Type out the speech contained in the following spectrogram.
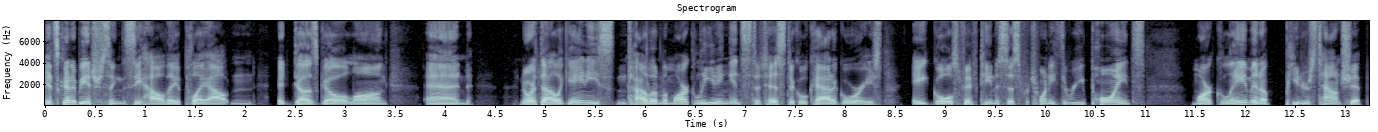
it's going to be interesting to see how they play out, and it does go along. And North Allegheny's Tyler Lamarck leading in statistical categories eight goals, 15 assists for 23 points. Mark Lehman of Peters Township,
